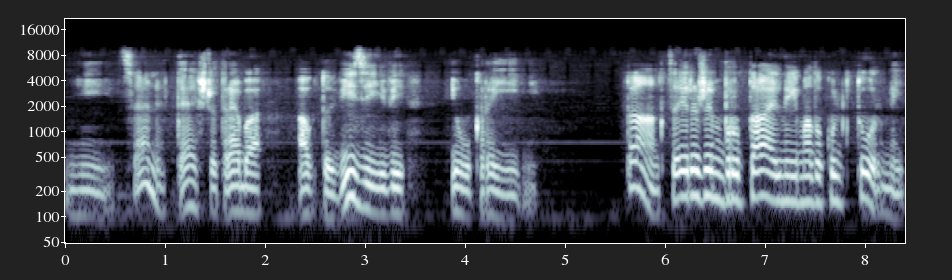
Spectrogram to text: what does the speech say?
Ні, це не те, що треба автовізієві і Україні. Так, цей режим брутальний і малокультурний,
